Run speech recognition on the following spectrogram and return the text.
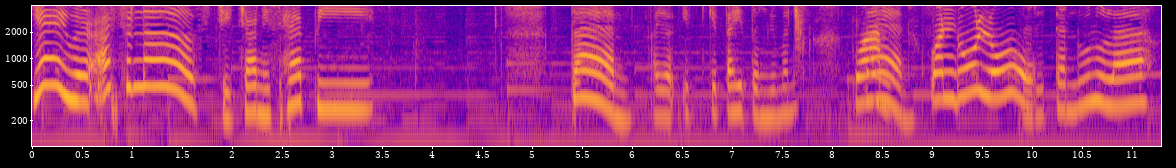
Yay, we're astronauts! Cican is happy. Ten, ayo it- kita hitung gimana? one Ten, one dulu dari ten dulu lah.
